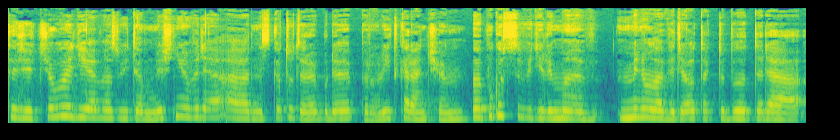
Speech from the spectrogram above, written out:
Takže čau lidi, já vás vítám dnešního videa a dneska to teda bude prohlídka rančem. Pokud jste viděli moje minulé video, tak to bylo teda uh,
